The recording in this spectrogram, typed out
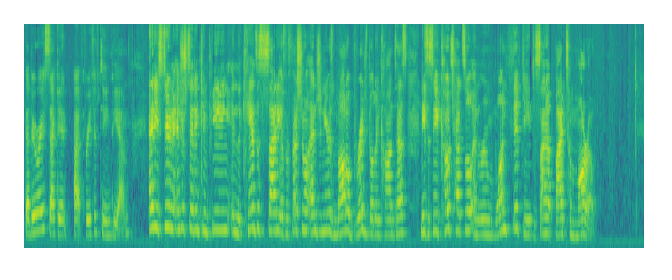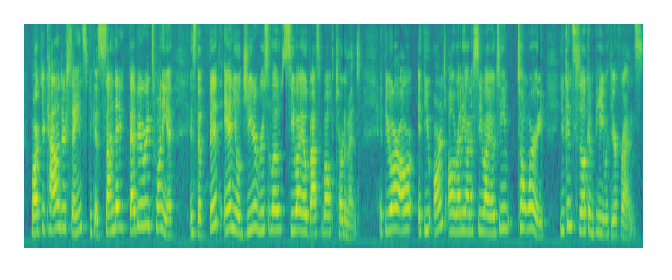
February 2nd at 3:15 p.m. Any student interested in competing in the Kansas Society of Professional Engineers Model Bridge Building Contest needs to see Coach Hetzel in room 150 to sign up by tomorrow. Mark your calendar, Saints, because Sunday, February 20th, is the fifth annual Gina Rusolo CYO basketball tournament. If you are if you aren't already on a CYO team, don't worry. You can still compete with your friends.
